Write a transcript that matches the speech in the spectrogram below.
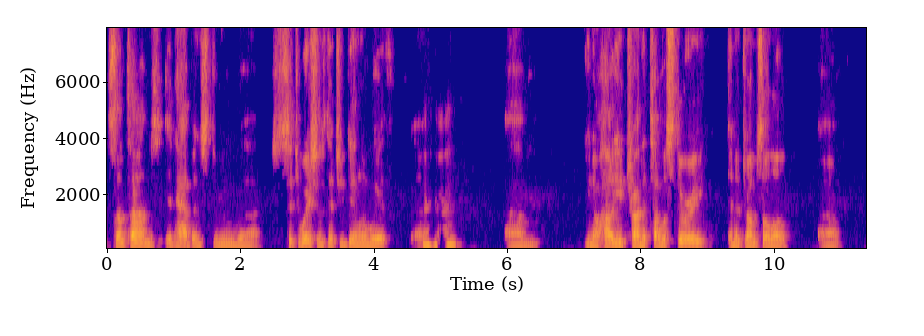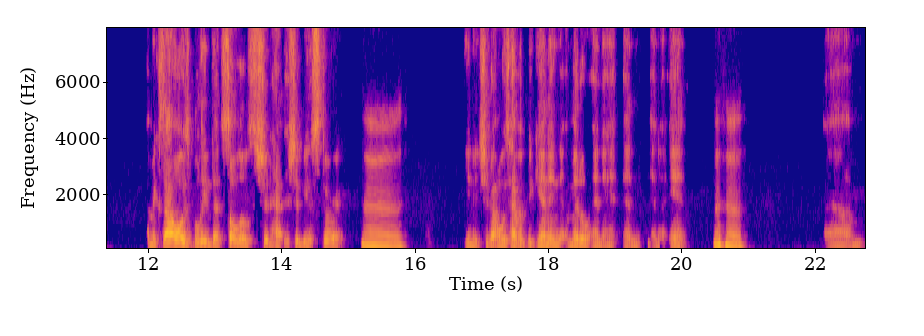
Sometimes it happens through uh, situations that you're dealing with. Uh, Mhm. um, you know how you're trying to tell a story in a drum solo. Uh, I mean, because I always believe that solos should have it should be a story. Mm, You know, you should always have a beginning, a middle, and a, and and an end. mhm. Um,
